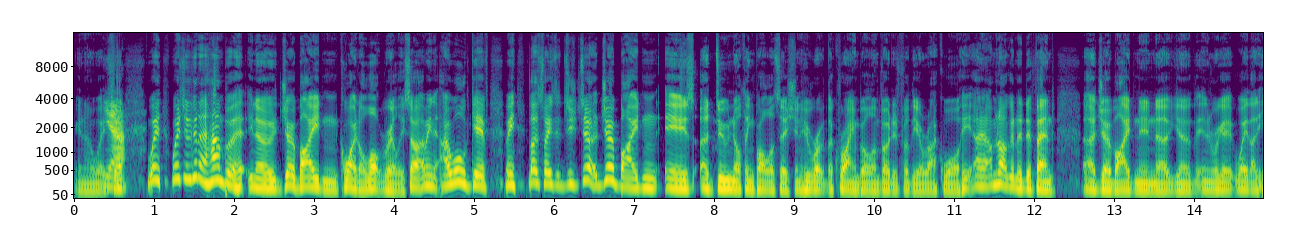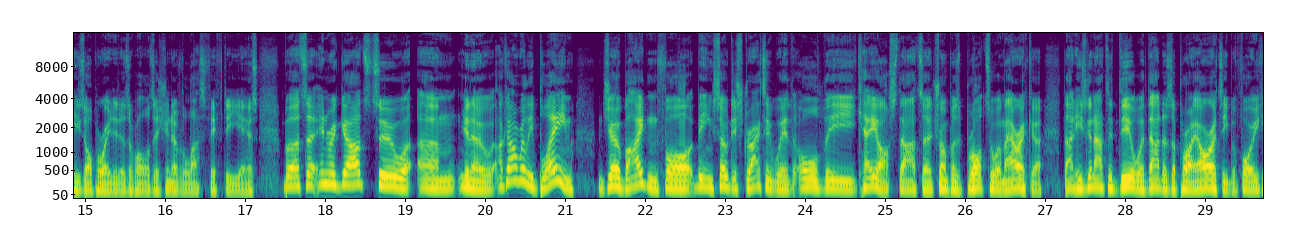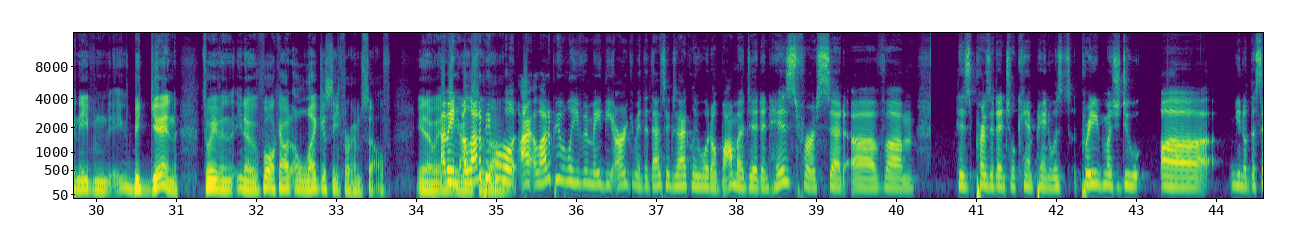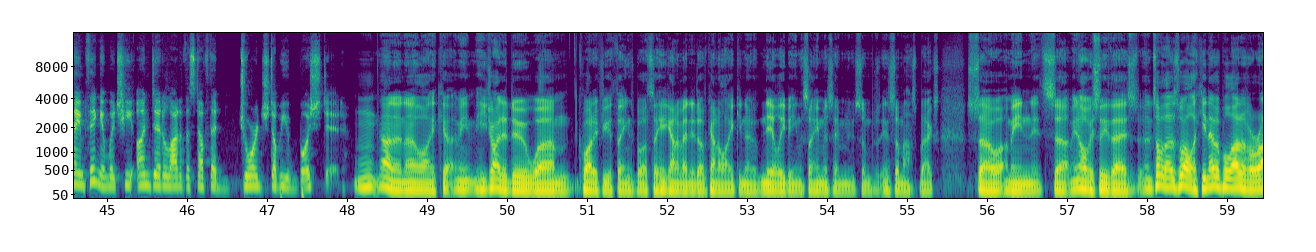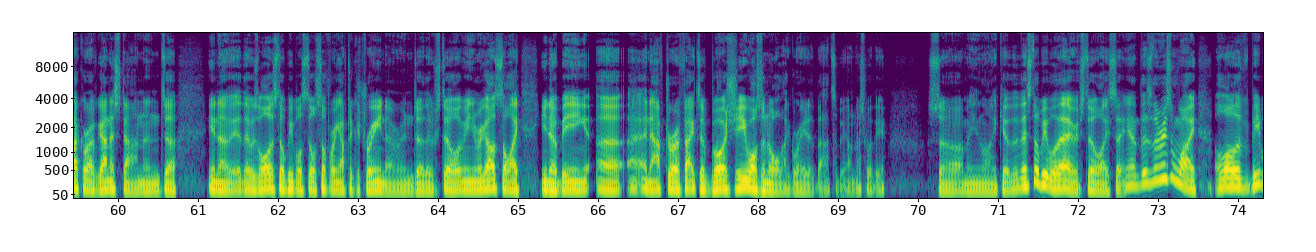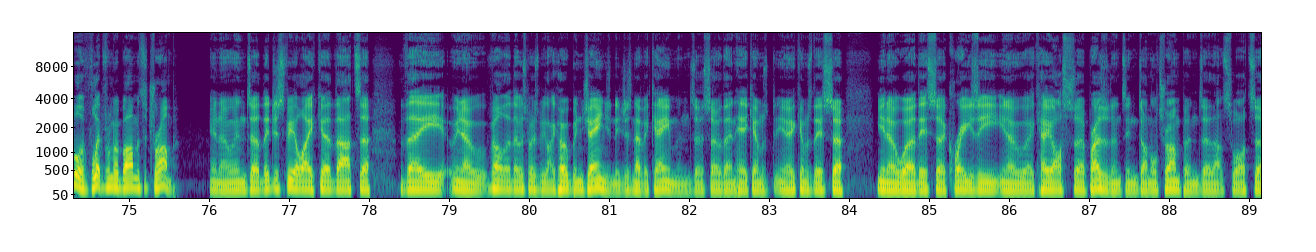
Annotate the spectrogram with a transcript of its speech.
You know, which, Yeah. uh, which, is going to hamper, you know, Joe Biden quite a lot, really. So, I mean, I will give, I mean, let's face it, Joe, Joe Biden is a do nothing politician who wrote the crime bill and voted for the Iraq war. He, I, I'm not going to defend uh, Joe Biden in, uh, you know, in the way that he's operated as a politician over the last 50 years. But uh, in regards to, um, you know, I can't really blame Joe Biden for being so distracted with all the chaos that uh, Trump has brought to America that he's going to have to deal with that as a priority before he can even begin to even you know fork out a legacy for himself. You know, I mean, a lot of people, I, a lot of people even made the argument that that's exactly what Obama did in his first set of um, his presidential campaign was pretty much do, uh, you know, the same thing in which he undid a lot of the stuff that George W. Bush did. Mm, I don't know. Like, I mean, he tried to do um, quite a few things, but he kind of ended up kind of like you know nearly being the same as him in some in some aspects. So, I mean, it's uh, I mean, obviously there's on top of that as well. Like, he never pulled out of Iraq or Afghanistan, and uh, you know there was a lot of still people still suffering after Katrina, and uh, there was still. I mean, in regards to like you know being uh, an after effect of Bush, he wasn't all that great at that, to be honest with you. So I mean, like, uh, there's still people there who still like saying, you know, there's the reason why a lot of people have flipped from Obama to Trump you know, and uh, they just feel like uh, that uh, they, you know, felt that there was supposed to be like hope and change, and it just never came, and uh, so then here comes, you know, here comes this, uh, you know, this crazy, you know, chaos president in Donald Trump, and that's what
